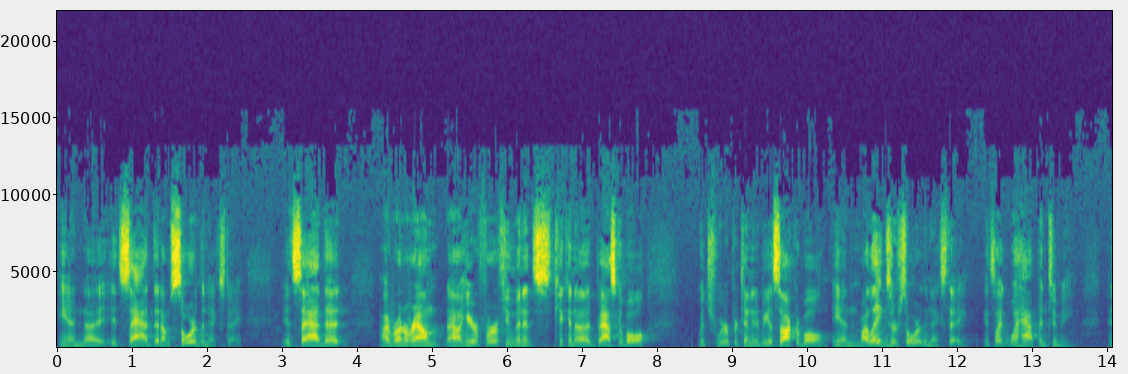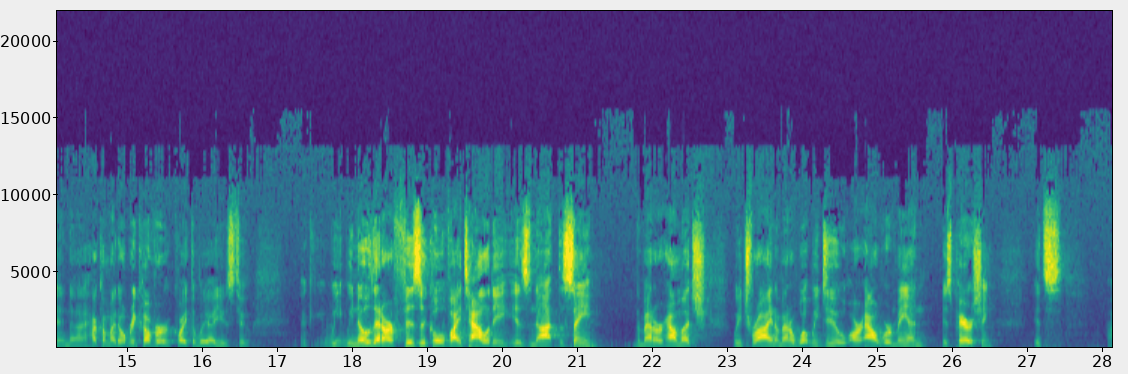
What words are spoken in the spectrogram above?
and uh, it's sad that I'm sore the next day. It's sad that I run around out here for a few minutes kicking a basketball, which we were pretending to be a soccer ball, and my legs are sore the next day. It's like, what happened to me? And uh, how come I don't recover quite the way I used to? We, we know that our physical vitality is not the same. No matter how much we try, no matter what we do, our outward man is perishing. It's, uh,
